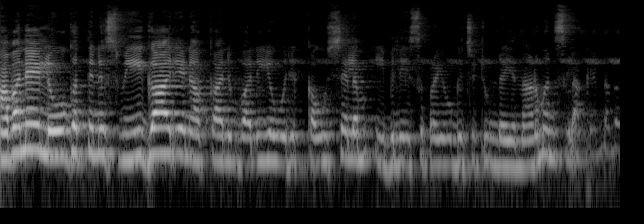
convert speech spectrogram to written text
അവനെ ലോകത്തിന് സ്വീകാര്യനാക്കാനും വലിയ ഒരു കൗശലം ഇബിലീസ് പ്രയോഗിച്ചിട്ടുണ്ട് എന്നാണ് മനസ്സിലാക്കേണ്ടത്.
